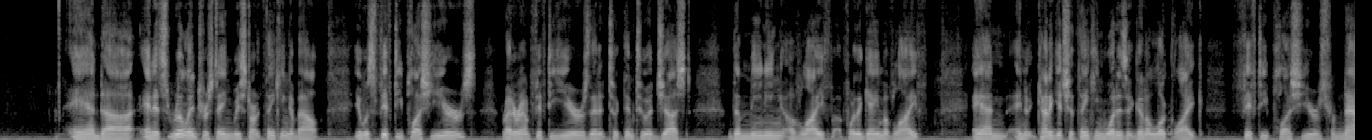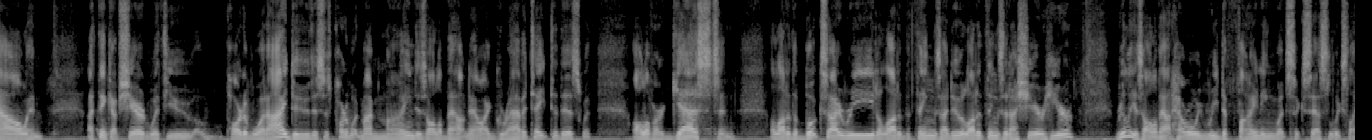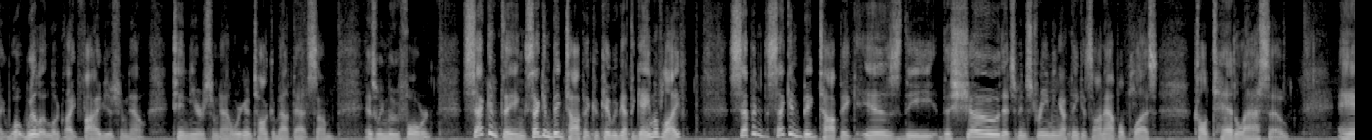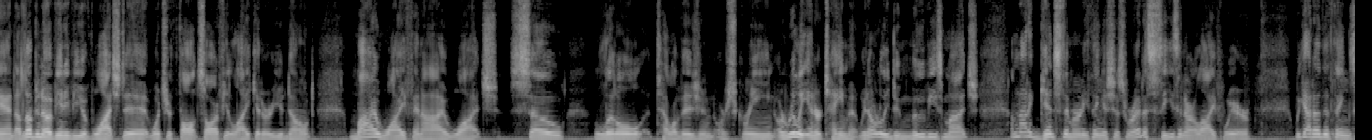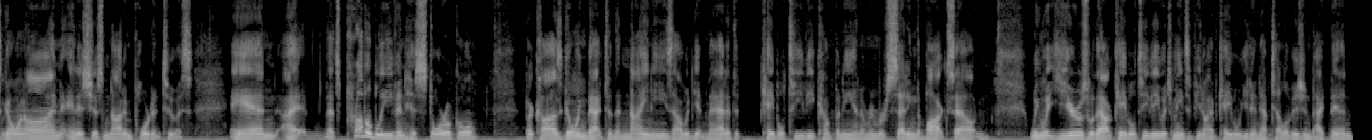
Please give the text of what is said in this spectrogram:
And uh, and it's real interesting. We start thinking about it was 50 plus years, right around 50 years, that it took them to adjust the meaning of life for the game of life. And and it kind of gets you thinking, what is it going to look like 50 plus years from now? And I think I've shared with you part of what I do. This is part of what my mind is all about now. I gravitate to this with all of our guests and a lot of the books I read, a lot of the things I do, a lot of things that I share here. Really is all about how are we redefining what success looks like? What will it look like five years from now, 10 years from now? We're going to talk about that some as we move forward. Second thing, second big topic, okay, we've got the game of life. Second, second big topic is the the show that's been streaming. I think it's on Apple Plus, called Ted Lasso. And I'd love to know if any of you have watched it, what your thoughts are, if you like it or you don't. My wife and I watch so little television or screen or really entertainment. We don't really do movies much. I'm not against them or anything. It's just we're at a season in our life where we got other things going on and it's just not important to us. And I, that's probably even historical because going back to the 90s, I would get mad at the cable TV company. And I remember setting the box out. And we went years without cable TV, which means if you don't have cable, you didn't have television back then.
